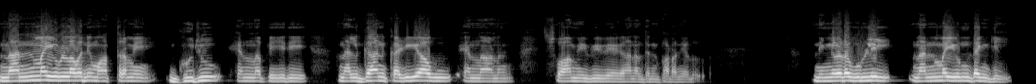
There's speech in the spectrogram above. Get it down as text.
നന്മയുള്ളവന് മാത്രമേ ഗുരു എന്ന പേര് നൽകാൻ കഴിയാവൂ എന്നാണ് സ്വാമി വിവേകാനന്ദൻ പറഞ്ഞത്. നിങ്ങളുടെ ഉള്ളിൽ നന്മയുണ്ടെങ്കിൽ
